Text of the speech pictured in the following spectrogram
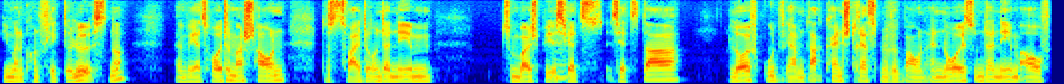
wie man Konflikte löst. Ne? Wenn wir jetzt heute mal schauen, das zweite Unternehmen zum Beispiel mhm. ist jetzt, ist jetzt da, läuft gut, wir haben da keinen Stress mehr, wir bauen ein neues Unternehmen auf,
